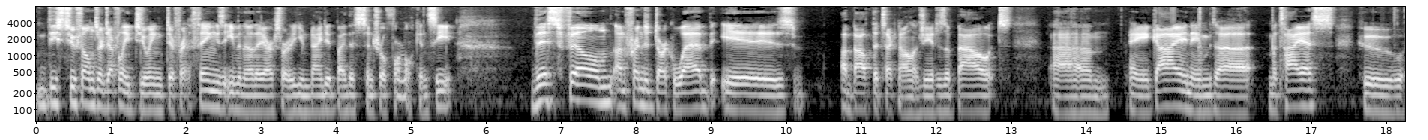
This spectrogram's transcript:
these two films are definitely doing different things, even though they are sort of united by this central formal conceit. This film, Unfriended Dark Web, is about the technology. It is about um, a guy named uh, Matthias who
